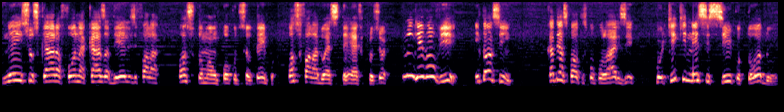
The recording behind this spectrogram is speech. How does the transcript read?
Nem se os caras for na casa deles e falar: posso tomar um pouco do seu tempo? Posso falar do STF para o senhor? Ninguém vai ouvir. Então, assim, cadê as pautas populares e por que que nesse circo todo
